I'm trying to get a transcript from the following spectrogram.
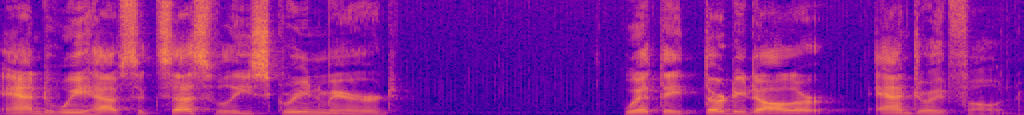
And we have successfully screen mirrored with a $30 Android phone.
